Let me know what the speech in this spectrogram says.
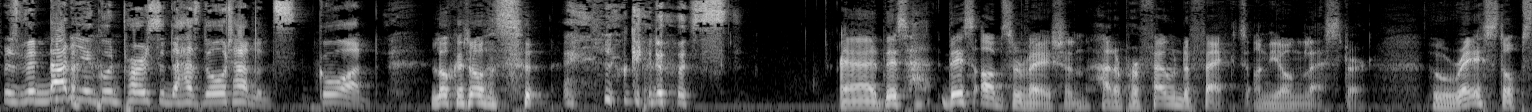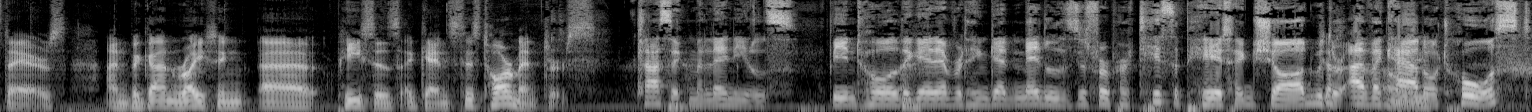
There's been many a good person that has no talents. Go on. Look at us. Look at us. Uh, this this observation had a profound effect on young Lester, who raced upstairs and began writing uh, pieces against his tormentors. Classic millennials. Being told they get everything, get medals just for participating, Shaun, with Just- their avocado oh, toast.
